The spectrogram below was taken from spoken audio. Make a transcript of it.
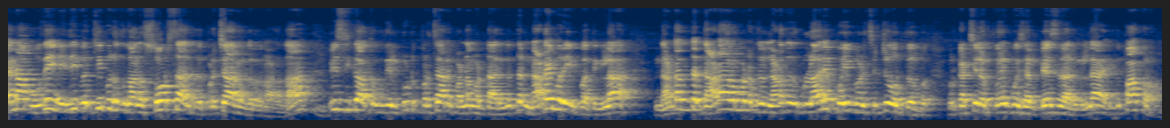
ஏன்னா உதயநிதி வெற்றி பெறதுக்கான சோர்ஸா இருக்கு பிரச்சாரங்கிறதுனால தான் விசிகா தொகுதியில் கூட்டு பிரச்சாரம் பண்ண மாட்டாருங்கிறது நடைமுறை பாத்தீங்களா? நடந்த நாடாளுமன்றத்தில் நடந்ததுக்குள்ளாரே போய் படிச்சுட்டு ஒரு ஒரு கட்சியில துணை போய் பேசுறாருங்கல்ல? இது பாக்குறோம்.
